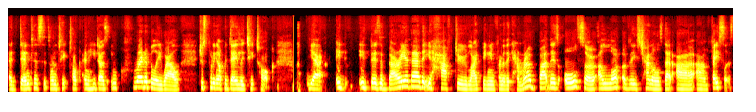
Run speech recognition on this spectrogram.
a dentist that's on TikTok and he does incredibly well just putting up a daily TikTok. Yeah, it, it there's a barrier there that you have to like being in front of the camera, but there's also a lot of these channels that are um, faceless.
